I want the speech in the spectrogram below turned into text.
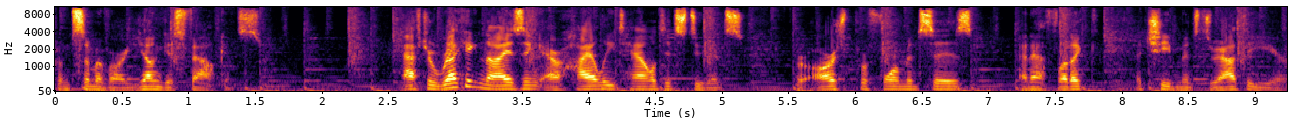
from some of our youngest Falcons. After recognizing our highly talented students for arts performances and athletic achievements throughout the year,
